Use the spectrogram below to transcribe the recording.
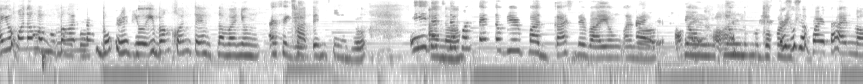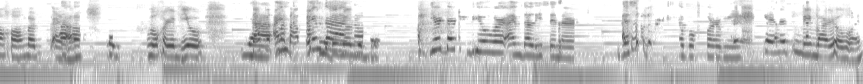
Ayoko na magbangan ng book review. Ibang content naman yung Ah, sige. sa atin. Eh, that's Ano? the content of your podcast, di ba? Yung ano, okay, yung, okay. yung mga book Tapos review. supportahan mo ako mag, ano, mag book review. Yeah, Dapat I'm, matapos I'm mo the, din yung ano. You're the reviewer, I'm the listener. Just read the book for me. Kenneth B. Barrow one.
